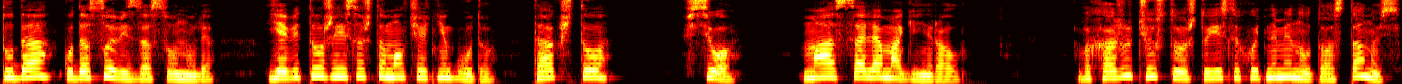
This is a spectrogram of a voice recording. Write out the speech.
Туда, куда совесть засунули. Я ведь тоже, если что, молчать не буду. Так что... Все. Ма-саляма, генерал. Выхожу, чувствуя, что если хоть на минуту останусь,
